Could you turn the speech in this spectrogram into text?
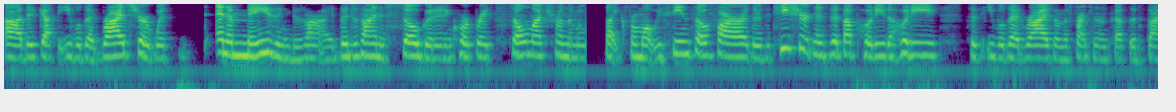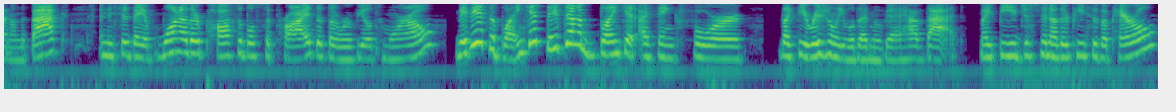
Uh, they've got the Evil Dead Rise shirt with an amazing design. The design is so good. It incorporates so much from the movie, like from what we've seen so far. There's a t-shirt and a zip-up hoodie. The hoodie says Evil Dead Rise on the front and it's got the design on the back. And they said they have one other possible surprise that they'll reveal tomorrow. Maybe it's a blanket. They've done a blanket, I think, for like the original Evil Dead movie. I have that. Might be just another piece of apparel.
